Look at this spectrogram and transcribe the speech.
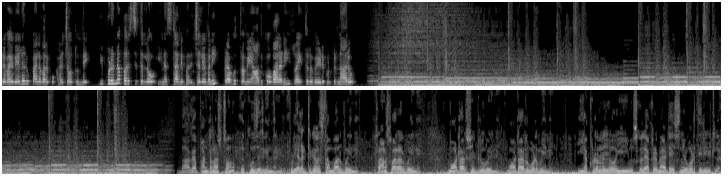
ఇరవై వేల రూపాయల వరకు ఖర్చవుతుంది. ఇప్పుడున్న పరిస్థితుల్లో ఈ నష్టాన్ని భరించలేమని ప్రభుత్వమే ఆదుకోవాలని రైతులు వేడుకుంటున్నారు. బాగా పంట నష్టం ఎక్కువ జరిగిందండి. ఇప్పుడు ఎలక్ట్రికల్ స్తంభాలు పోయినాయి ట్రాన్స్ఫారాలు పోయినాయి మోటార్ షెడ్లు పోయినాయి మోటార్లు కూడా పోయినాయి. ఎక్కడున్నాయో ఈ ఉసుకులు ఎక్కడ మేట వేసినాయో కూడా తెలియట్లే.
